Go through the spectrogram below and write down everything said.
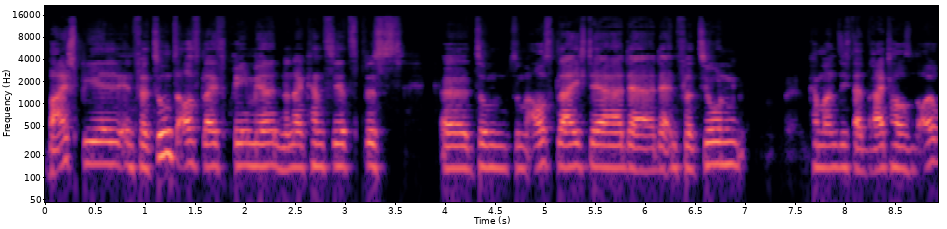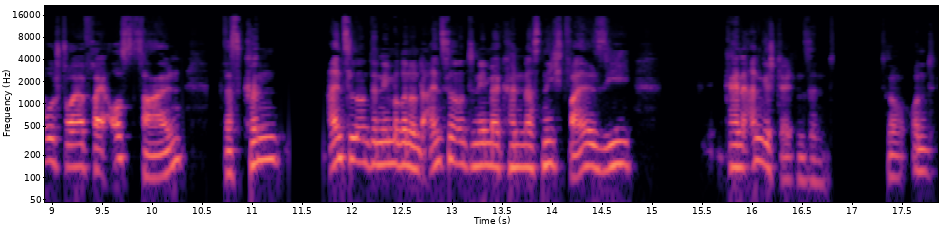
Beispiel Inflationsausgleichsprämie, dann kannst du jetzt bis äh, zum, zum Ausgleich der, der, der Inflation kann man sich da 3000 Euro steuerfrei auszahlen. Das können Einzelunternehmerinnen und Einzelunternehmer können das nicht, weil sie keine Angestellten sind. So, und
